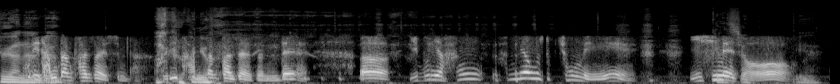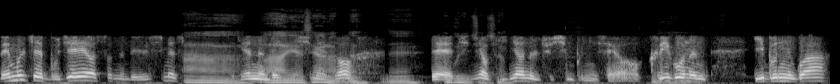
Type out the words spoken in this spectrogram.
우리. 담당 판사였습니다. 우리 그렇군요. 담당 판사였었는데 어 이분이 한 한명숙 총리 2심에서 예. 뇌물죄 무죄였었는데 1심에서 아, 했는데 아, 예, 2심에서 생각납니다. 네. 네, 그분이죠, 징역 참. 2년을 주신 분이세요. 그리고는 이분과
